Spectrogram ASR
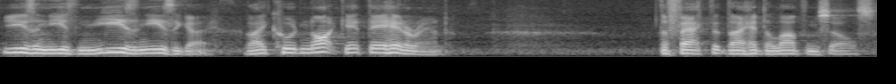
years and years and years and years ago. They could not get their head around the fact that they had to love themselves.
